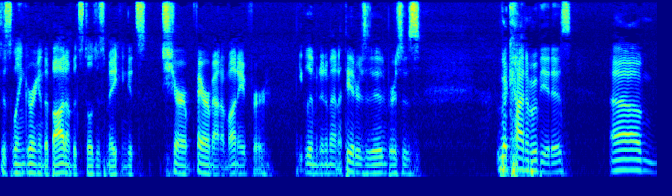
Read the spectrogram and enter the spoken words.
just lingering in the bottom, but still just making its share fair amount of money for the limited amount of theaters it is in versus the kind of movie it is. Um,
